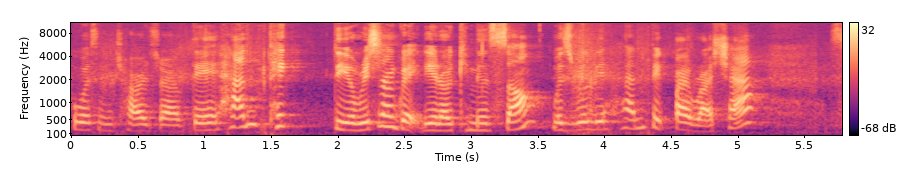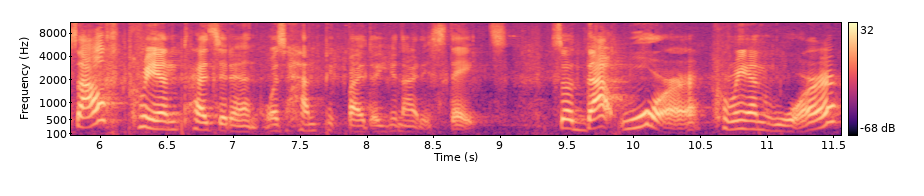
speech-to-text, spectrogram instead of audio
who was in charge of. They handpicked the original great leader Kim Il sung was really handpicked by Russia. South Korean president was handpicked by the United States. So that war, Korean War,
